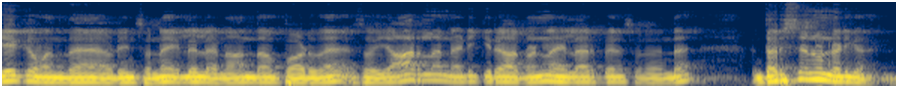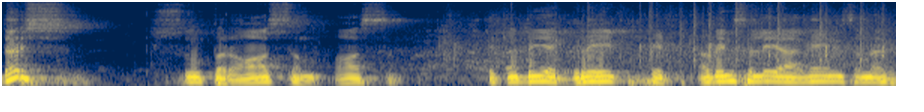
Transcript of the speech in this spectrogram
கேட்க வந்தேன் அப்படின்னு சொன்னேன். இல்லை இல்லை நான் தான் பாடுவேன். ஸோ யாரெல்லாம் நடிக்கிறா அப்படின்னு நான் எல்லாரும் பேரும் தர்ஷனும் நடிக்கிறேன். Darsh super awesome awesome it will be a great hit அப்படின்னு சொல்லி அகைன் சொன்னார்.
